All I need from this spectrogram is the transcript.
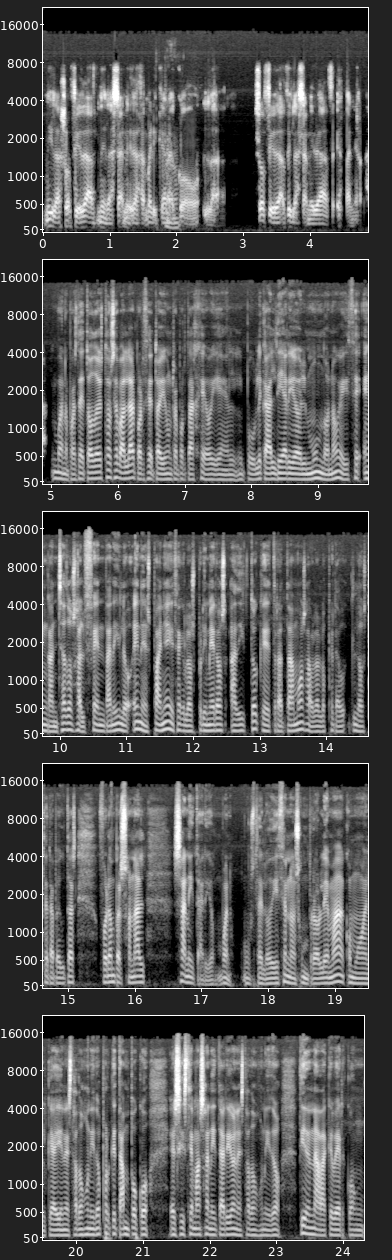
ni la sociedad ni la sanidad americana con la sociedad y la sanidad española. Bueno, pues de todo esto se va a hablar. Por cierto, hay un reportaje hoy en publica el diario El Mundo, ¿no? Que dice enganchados al fentanilo en España. Dice que los primeros adictos que tratamos, hablan los, los terapeutas, fueron personal sanitario. Bueno, usted lo dice, no es un problema como el que hay en Estados Unidos, porque tampoco el sistema sanitario en Estados Unidos tiene nada que ver con,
